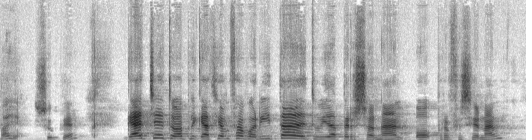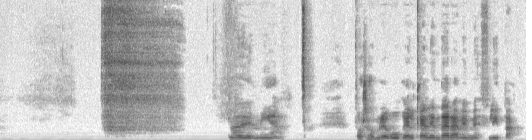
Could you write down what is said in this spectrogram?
Vaya. Súper. Gache, ¿tu aplicación favorita de tu vida personal o profesional? Madre mía. Pues hombre, Google Calendar a mí me flipa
